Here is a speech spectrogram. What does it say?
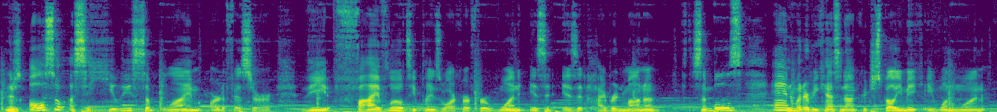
And there's also a Saheeli Sublime Artificer, the five loyalty planeswalker for one Izzet it hybrid mana symbols. And whenever you cast a non creature spell, you make a 1 1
